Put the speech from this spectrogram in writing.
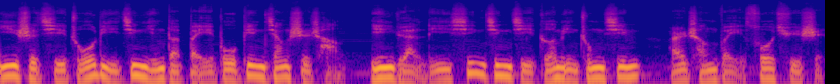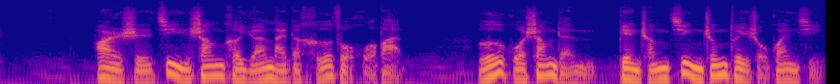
一是其着力经营的北部边疆市场因远离新经济革命中心而成萎缩趋势；二是晋商和原来的合作伙伴俄国商人变成竞争对手关系，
